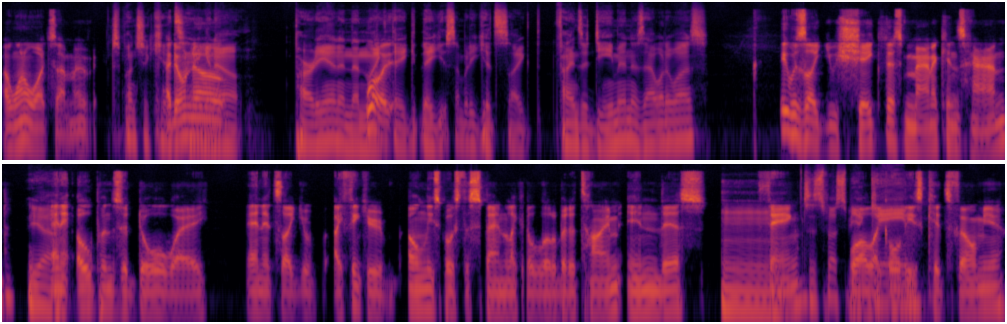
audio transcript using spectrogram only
I want to watch that movie. It's a bunch of kids I don't hanging know- out, partying, and then Well, like they they somebody gets like finds a demon. Is that what it was? It was like you shake this mannequin's hand Yeah. and it opens a doorway and it's like you're i think you're only supposed to spend like a little bit of time in this Mm. thing So it's supposed to be while like all these kids film you.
